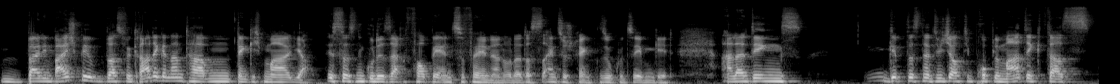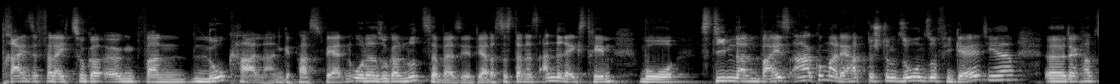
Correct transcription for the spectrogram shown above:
Bei dem Beispiel, was wir gerade genannt haben, denke ich mal, ja, ist das eine gute Sache, VPN zu verhindern oder das einzuschränken, so gut es eben geht. Allerdings gibt es natürlich auch die Problematik, dass Preise vielleicht sogar irgendwann lokal angepasst werden oder sogar nutzerbasiert. Ja, das ist dann das andere Extrem, wo Steam dann weiß, ah, guck mal, der hat bestimmt so und so viel Geld hier, äh, der hat,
